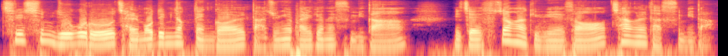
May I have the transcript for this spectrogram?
76으로 잘못 입력된 걸 나중에 발견했습니다. 이제 수정하기 위해서 창을 닫습니다.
